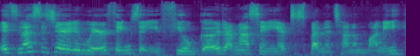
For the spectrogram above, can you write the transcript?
it's necessary to wear things that you feel good. I'm not saying you have to spend a ton of money,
